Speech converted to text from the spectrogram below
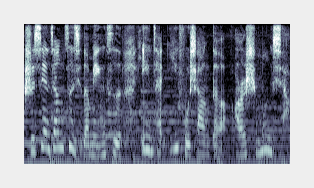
实现将自己的名字印在衣服上的儿时梦想。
